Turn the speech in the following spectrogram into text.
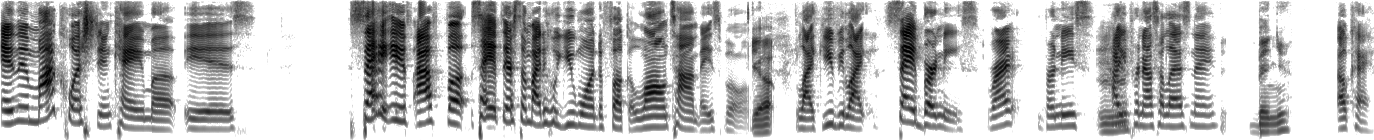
And then my question came up is, say if I fuck, say if there's somebody who you wanted to fuck a long time, AceBoon. Yep. Like you'd be like, say Bernice, right? Bernice, how Mm-hmm. you pronounce her last name? Benya. Okay.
